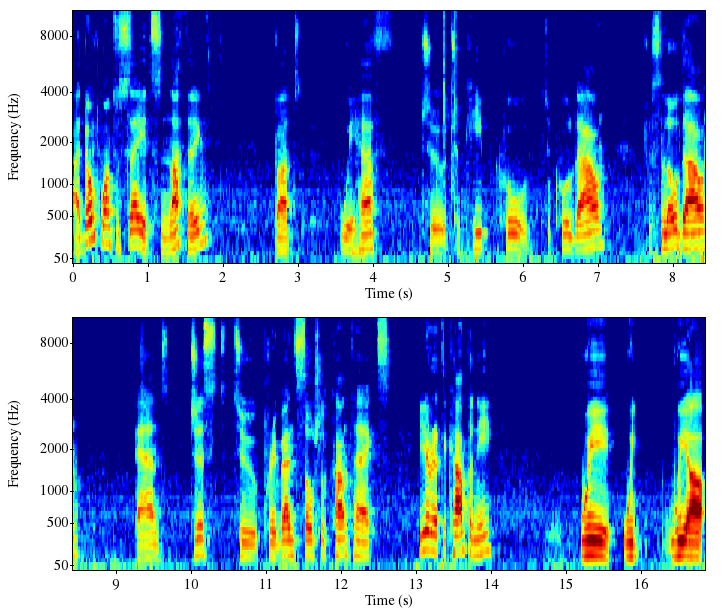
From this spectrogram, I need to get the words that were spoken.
I don't want to say it's nothing but we have to to keep cool to cool down to slow down and just to prevent social contacts. Here at the company we we we are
